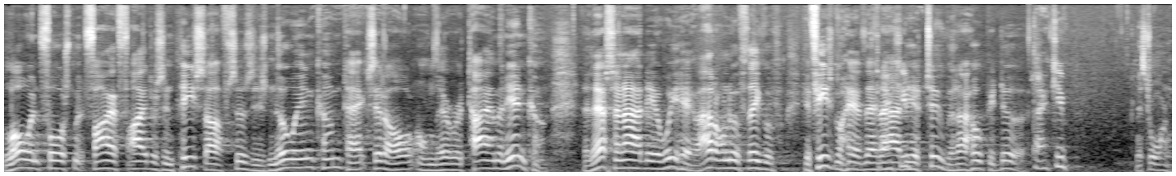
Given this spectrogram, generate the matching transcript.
law enforcement, firefighters, and peace officers, is no income tax at all on their retirement income. Now that's an idea we have. I don't know if they go, if he's going to have that Thank idea you. too, but I hope he does. Thank you. Mr. Warren.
